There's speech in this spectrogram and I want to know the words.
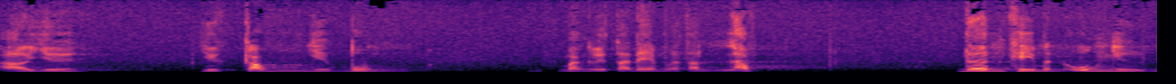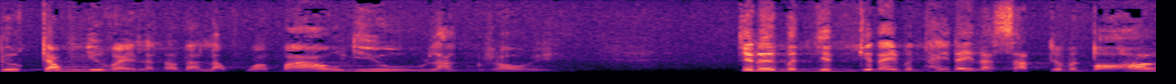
ở dưới dưới cống, dưới bùn mà người ta đem, người ta lọc đến khi mình uống như được trong như vậy là nó đã lọc qua bao nhiêu lần rồi. Cho nên mình nhìn cái này mình thấy đây là sạch rồi mình bỏ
